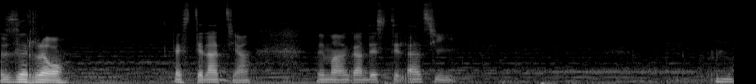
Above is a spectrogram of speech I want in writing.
zero. Destylacja. Wymaga destylacji. Mm.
